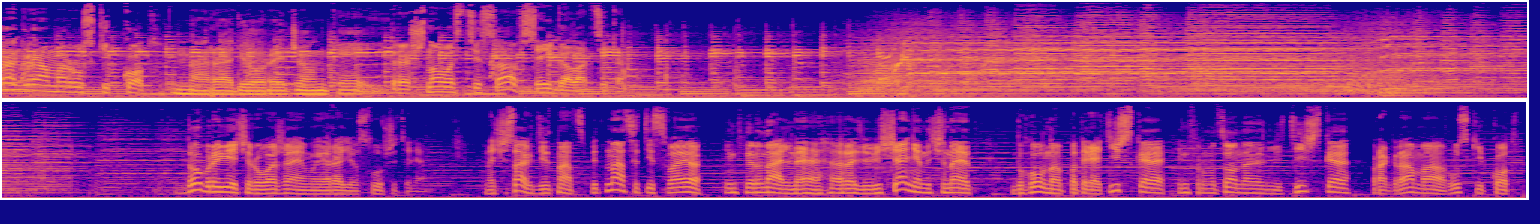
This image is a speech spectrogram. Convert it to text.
Программа «Русский код» на радио Region Кей. Трэш-новости со всей галактики. Добрый вечер, уважаемые радиослушатели. На часах 19.15 и свое инфернальное радиовещание начинает духовно-патриотическая информационно-аналитическая программа «Русский код».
